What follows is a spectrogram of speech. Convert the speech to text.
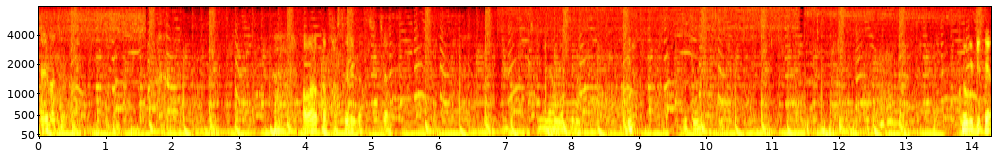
잘 맞죠 아 어렵다 파스리가 진짜. 내가 못 지나. 여기 밑에요?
